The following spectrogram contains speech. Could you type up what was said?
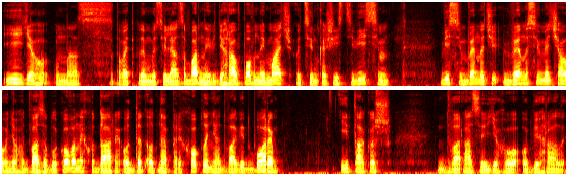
І його у нас, давайте подивимося, Ілля Забарний відіграв повний матч, оцінка 6,8. 8 виносів м'яча у нього, 2 заблокованих удари, одне, перехоплення, 2 відбори. І також два рази його обіграли.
